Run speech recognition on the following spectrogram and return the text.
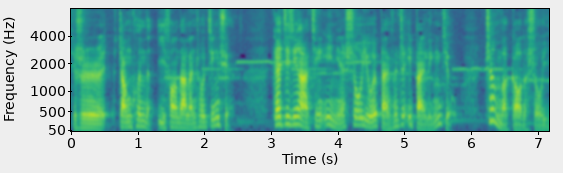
就是张坤的易方达蓝筹精选。该基金啊，近一年收益为百分之一百零九，这么高的收益，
